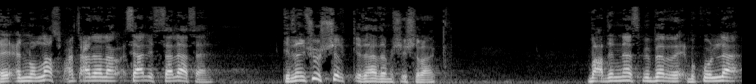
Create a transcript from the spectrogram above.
أن الله سبحانه وتعالى ثالث ثلاثة. إذا شو الشرك إذا هذا مش إشراك؟ بعض الناس ببرئ بقول لا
